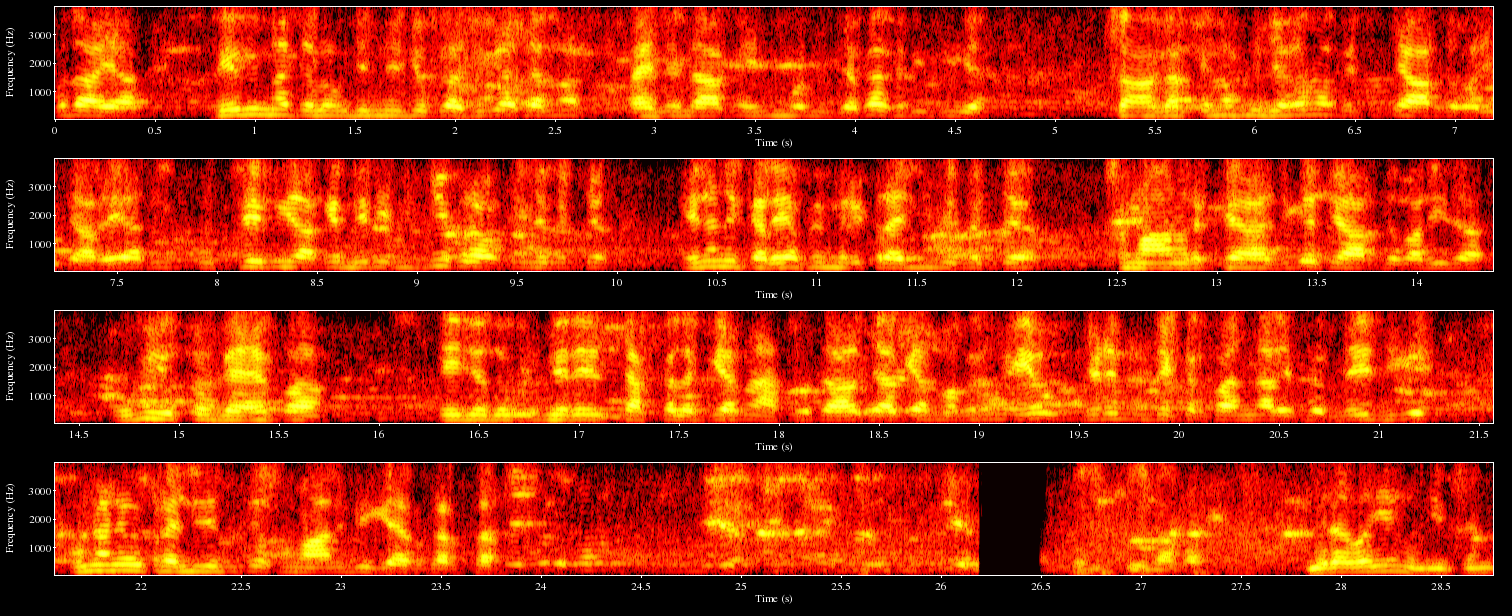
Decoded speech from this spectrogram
ਵਧਾਇਆ। ਫਿਰ ਵੀ ਮੈਂ ਚਲੋ ਜਿੰਨੇ ਜੋਗਾ ਸੀਗਾ, ਚੱਲ ਮੈਂ ਪੈਸੇ ਲਾ ਕੇ ਇਹਨੂੰ ਮੁੱਲ ਜਗ੍ਹਾ ਖਰੀਦੀ ਆ। ਤਾਂ ਕਰਕੇ ਮੈਂ ਆਪਣੀ ਜਗ੍ਹਾ ਦਾ ਵਿੱਚ ਚਾਰ ਦੀਵਾਰੀ ਕਰ ਰਿਹਾ ਸੀ। ਉੱਥੇ ਵੀ ਆ ਕੇ ਮੇਰੀ ਨਿੱਜੀ ਪ੍ਰਾਪਰਟੀ ਦੇ ਵਿੱਚ ਇਹਨਾਂ ਨੇ ਕਰਿਆ, ਫਿਰ ਮੇਰੀ ਟਰੈਲੀ ਦੇ ਵਿੱਚ ਸਮਾਨ ਰੱਖਿਆ ਹੋਇਆ ਸੀਗਾ ਚਾਰ ਦੀਵਾਰੀ ਦਾ ਉਹ ਵੀ ਉੱਥੋਂ ਗਾਇਬ ਆ। ਤੇ ਜਦੋਂ ਮੇਰੇ ਚੱਕ ਲੱਗਿਆ ਮੈਂ ਹਸਪਤਾਲ ਜਾ ਕੇ ਮਗਰੋਂ ਇਹ ਜਿਹੜੇ ਮੁੰਡੇ ਕਿਰਪਾਨ ਵਾਲੇ ਫਿਰਦੇ ਸੀਗੇ ਉਹਨਾਂ ਨੇ ਉਹ ਟਰੈਲੀ ਦੇ ਵਿੱਚੋਂ ਸਮਾਨ ਵੀ ਗਾਇਬ ਕਰਤਾ। ਹੈ ਮੇਰਾ ਬਾਈ ਮਨਜੀਤ ਸਿੰਘ।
